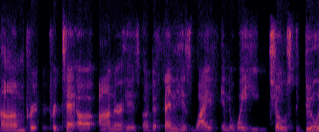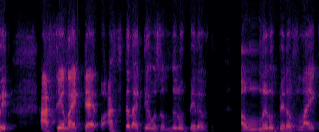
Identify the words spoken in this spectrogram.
um, pr- protect or uh, honor his or defend his wife in the way he chose to do it. I feel like that. I feel like there was a little bit of a little bit of like,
